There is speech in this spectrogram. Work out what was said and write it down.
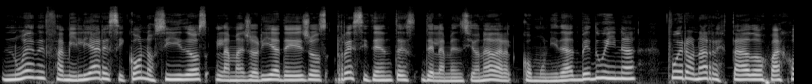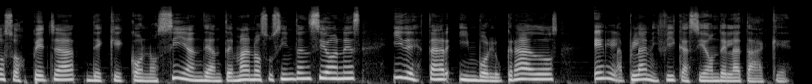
nueve familiares y conocidos, la mayoría de ellos residentes de la mencionada comunidad beduina, fueron arrestados bajo sospecha de que conocían de antemano sus intenciones y de estar involucrados en la planificación del ataque.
